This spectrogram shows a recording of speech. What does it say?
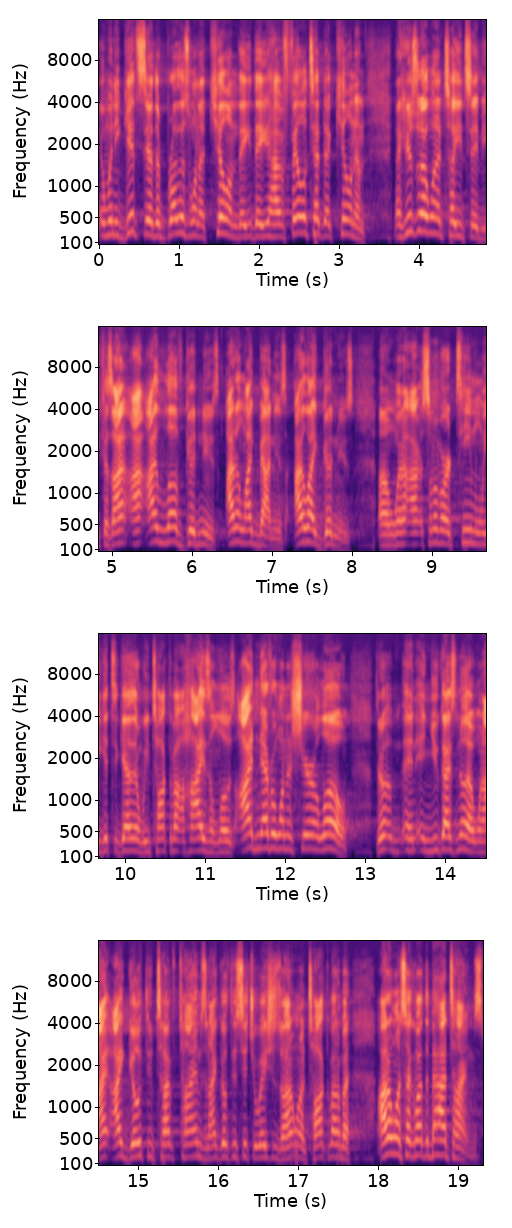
And when he gets there, the brothers want to kill him. They, they have a failed attempt at killing him. Now, here's what I want to tell you today because I, I, I love good news. I don't like bad news. I like good news. Um, when some of our team, when we get together we talk about highs and lows, I'd never want to share a low. There, and, and you guys know that when I, I go through tough times and I go through situations, I don't want to talk about them, but I don't want to talk about the bad times.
